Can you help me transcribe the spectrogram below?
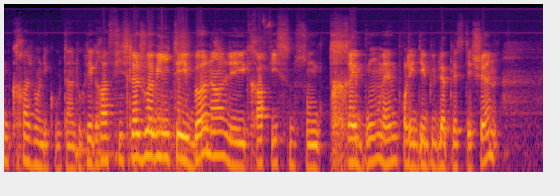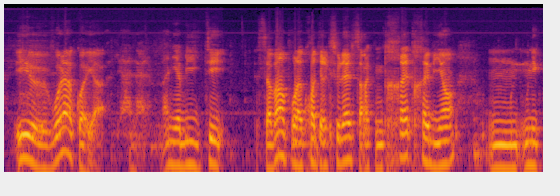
Donc Crash Bandicoot, hein. donc les graphismes, la jouabilité est bonne, hein. les graphismes sont très bons même pour les débuts de la PlayStation. Et euh, voilà quoi, il y, a, la maniabilité, ça va hein. pour la croix directionnelle, ça raconte très très bien. On, est,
